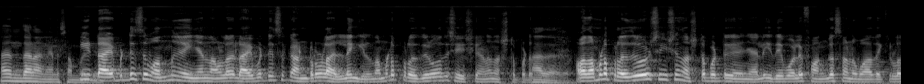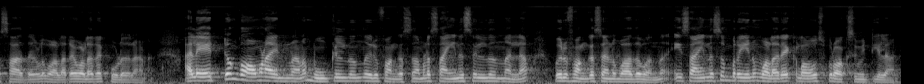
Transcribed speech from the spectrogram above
അതെന്താണ് അങ്ങനെ ഈ സംഭവിക്കുന്നത് ഡയബറ്റീസ് വന്നു കഴിഞ്ഞാൽ നമ്മൾ ഡയബറ്റീസ് കൺട്രോൾ അല്ലെങ്കിൽ നമ്മുടെ പ്രതിരോധ ശേഷിയാണ് നഷ്ടപ്പെടുന്നത്. അപ്പോൾ നമ്മുടെ പ്രതിരോധ ശേഷി നഷ്ടപ്പെട്ട് കഴിഞ്ഞാൽ ഇതേപോലെ ഫംഗസ് അണുബാധയ്ക്കുള്ള സാധ്യതകൾ വളരെ വളരെ കൂടുതലാണ്. അതിൽ ഏറ്റവും കോമൺ ആയിട്ടുള്ളതാണ് മൂക്കിൽ നിന്ന് ഒരു ഫംഗസ് നമ്മുടെ സൈനസിൽ നിന്നെല്ലാം ഒരു ഫംഗസ് അണുബാധ വന്ന്. ഈ സൈനസും ബ്രെയിനും വളരെ ക്ലോസ് പ്രോക്സിമിറ്റിയിലാണ്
